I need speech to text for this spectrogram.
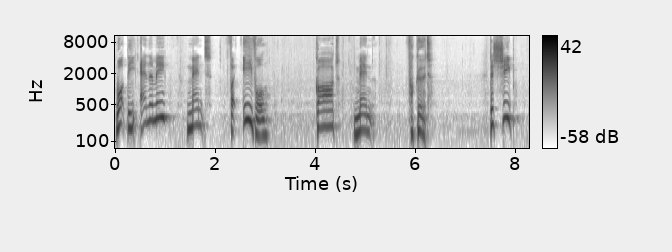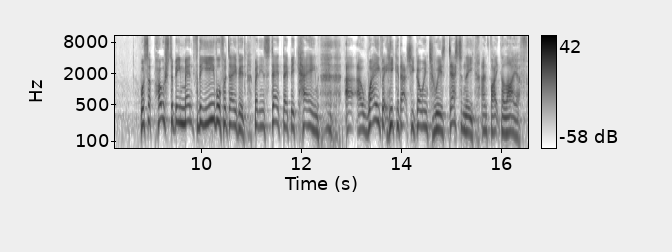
What the enemy meant for evil, God meant for good. The sheep were supposed to be meant for the evil for David, but instead they became a, a, way that he could actually go into his destiny and fight Goliath.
